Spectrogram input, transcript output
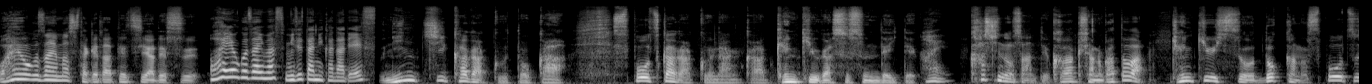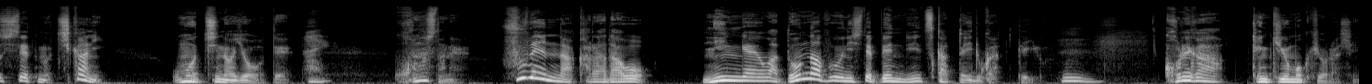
おはようございます。武田哲也です。おはようございます。水谷香奈です。認知科学とか、スポーツ科学なんか研究が進んでいて、はい。柏野さんという科学者の方は研究室をどっかのスポーツ施設の地下にお持ちのようで、はい。この人ね、不便な体を人間はどんな風にして便利に使っているかっていう。うん。これが研究目標らしい。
